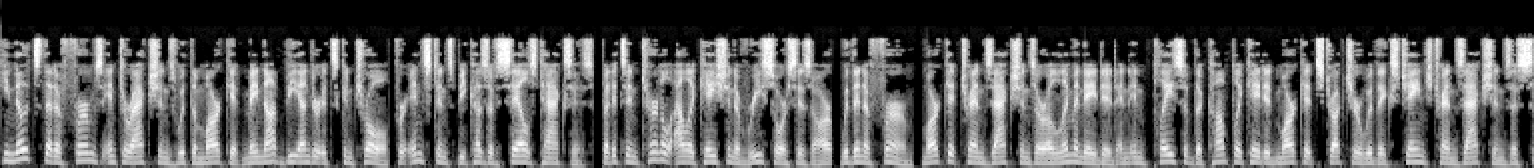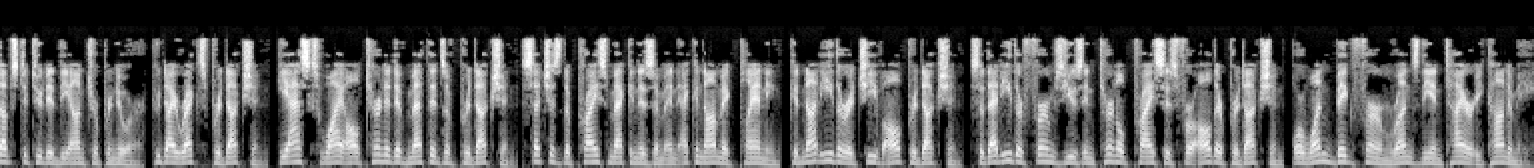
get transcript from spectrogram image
He notes that a firm's interactions with the market may not be under its control for instance because of sales taxes, but its internal allocation of resources are. Within a firm, market transactions are eliminated and in place of the complicated market structure with exchange transactions is substituted the entrepreneur, who directs production. He asks why alternative methods of production such as the price mechanism and economic planning, could not either achieve all production, so that either firms use internal prices for all their production, or one big firm runs the entire entire economy.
